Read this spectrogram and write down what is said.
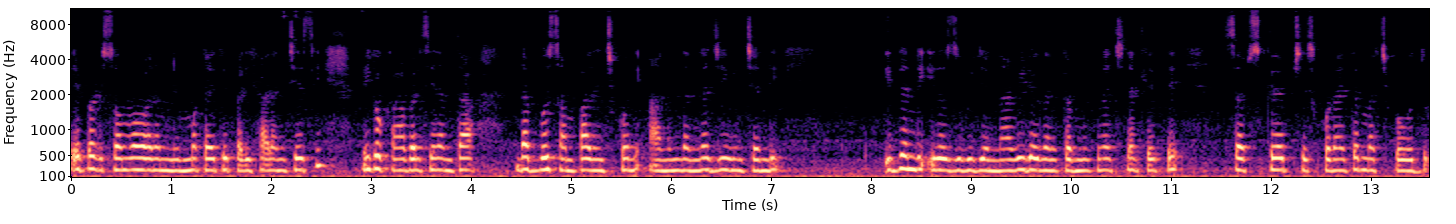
రేపటి సోమవారం నిమ్మకాయతో పరిహారం చేసి మీకు కావలసినంత డబ్బు సంపాదించుకొని ఆనందంగా జీవించండి. ఇదండి ఈరోజు వీడియో. నా వీడియో కనుక మీకు నచ్చినట్లయితే సబ్స్క్రైబ్ చేసుకోవడం అయితే మర్చిపోవద్దు.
